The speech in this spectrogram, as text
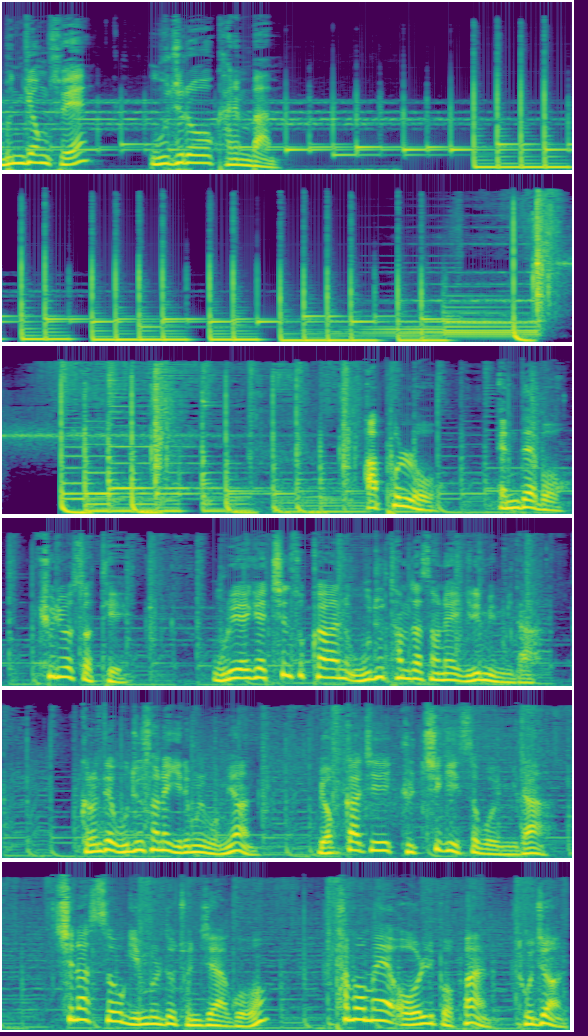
문경수의 우주로 가는 밤 아폴로, 엔데버, 큐리오서티 우리에게 친숙한 우주 탐사선의 이름입니다. 그런데 우주선의 이름을 보면 몇 가지 규칙이 있어 보입니다. 신화 속 인물도 존재하고 탐험에 어울릴 법한 도전,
